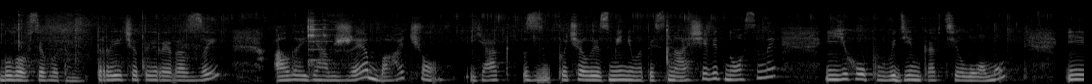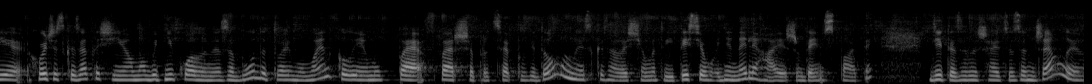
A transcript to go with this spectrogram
було всього там 3-4 рази. Але я вже бачу, як почали змінюватись наші відносини і його поведінка в цілому. І хочу сказати, що я, мабуть, ніколи не забуду той момент, коли йому вперше про це повідомили і сказали, що Матвій, ти сьогодні не лягаєш в день спати. Діти залишаються з Анжелою,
